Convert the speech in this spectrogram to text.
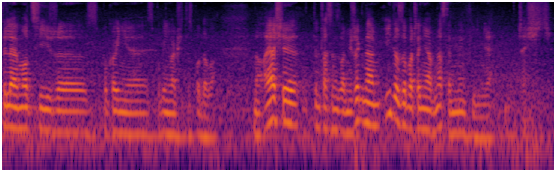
tyle emocji, że spokojnie, spokojnie Wam się to spodoba. No a ja się tymczasem z Wami żegnam i do zobaczenia w następnym filmie. Cześć!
